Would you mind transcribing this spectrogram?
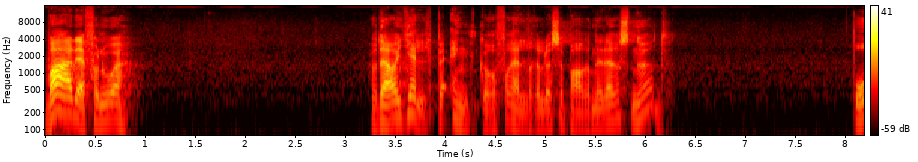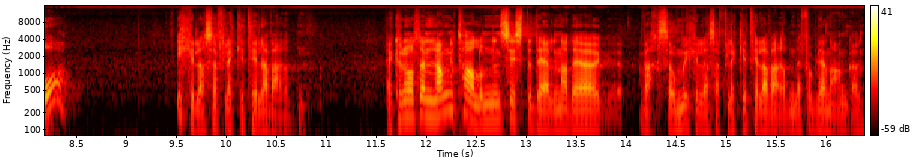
Hva er det for noe? Og det er å hjelpe enker og foreldreløse barn i deres nød. Og ikke la seg flekke til av verden. Jeg kunne holdt en lang tale om den siste delen av det verset. om ikke la seg flekke til av verden. Det får bli en annen gang.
